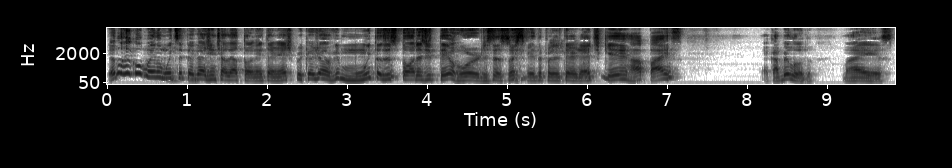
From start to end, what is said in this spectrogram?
Eu não recomendo muito você pegar gente aleatória na internet, porque eu já ouvi muitas histórias de terror de sessões feitas pela internet que, rapaz, é cabeludo. Mas,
